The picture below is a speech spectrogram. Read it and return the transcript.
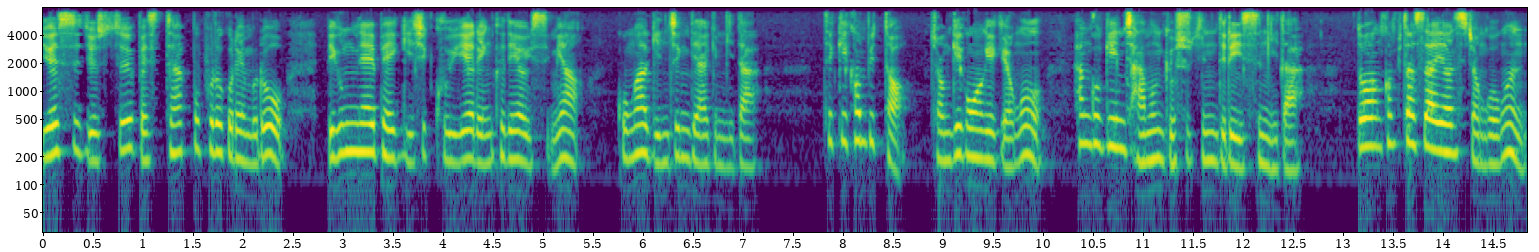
US 뉴스 베스트 학부 프로그램으로 미국 내 129위에 랭크되어 있으며 공학 인증 대학입니다. 특히 컴퓨터, 전기공학의 경우 한국인 자문 교수진들이 있습니다. 또한 컴퓨터 사이언스 전공은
